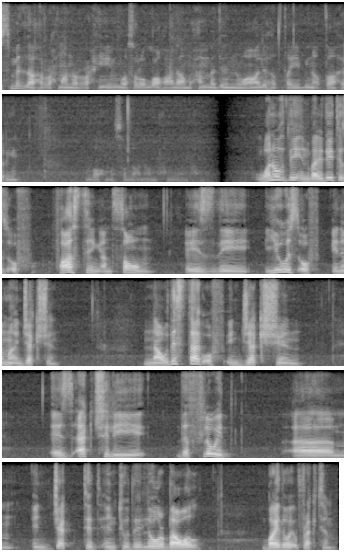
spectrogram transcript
بسم الله الرحمن الرحيم وصلى الله على محمد وآله الطيبين الطاهرين اللهم صل على محمد One of the invalidators of fasting and sawm is the use of enema injection. Now this type of injection is actually the fluid um, injected into the lower bowel by the way of rectum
